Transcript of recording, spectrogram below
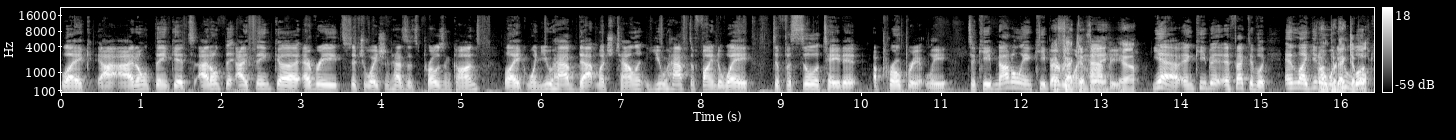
Like I, I don't think it's. I don't think. I think uh, every situation has its pros and cons. Like when you have that much talent, you have to find a way to facilitate it appropriately to keep not only keep everyone happy, yeah. yeah, and keep it effectively. And like you know, when you look,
